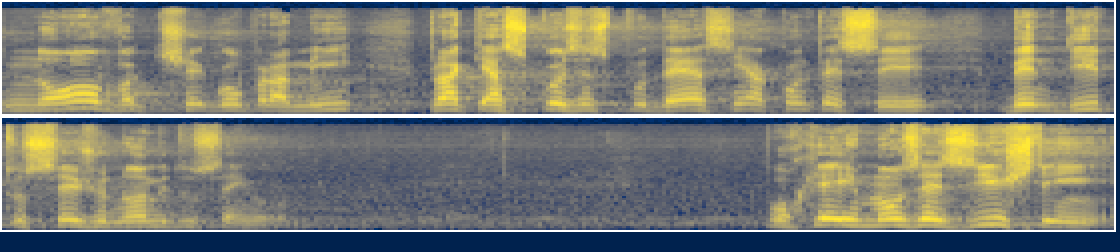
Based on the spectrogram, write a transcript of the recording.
nova que chegou para mim, para que as coisas pudessem acontecer. Bendito seja o nome do Senhor. Porque, irmãos, existem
